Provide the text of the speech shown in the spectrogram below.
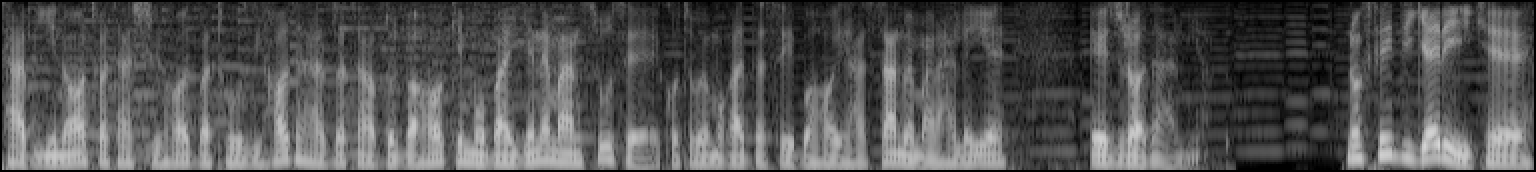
تبیینات و تشریحات و توضیحات حضرت عبدالبها که مبین منصوص کتب مقدسه بهایی هستند به مرحله اجرا در میاد. نکته دیگری که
